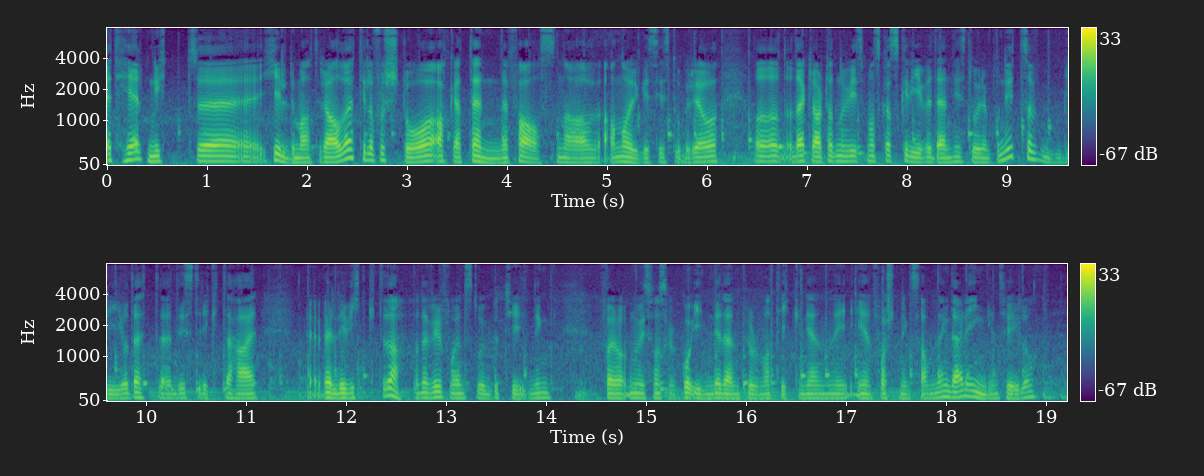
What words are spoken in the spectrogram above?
et helt nytt uh, kildemateriale til å forstå akkurat denne fasen av, av Norges historie. Og, og, det er klart at Hvis man skal skrive den historien på nytt, så blir jo dette distriktet her uh, veldig viktig. da, og Det vil få en stor betydning for, hvis man skal gå inn i den problematikken igjen i, i en forskningssammenheng. Det er det ingen tvil om.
